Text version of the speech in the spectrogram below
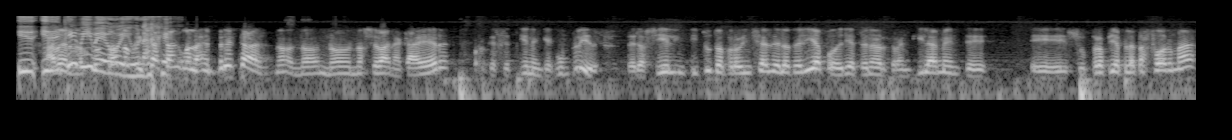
y- de ver, qué vive hoy una gente? están con las empresas no, no, no, no se van a caer porque se tienen que cumplir. Pero sí el Instituto Provincial de Lotería podría tener tranquilamente eh, su propia plataforma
